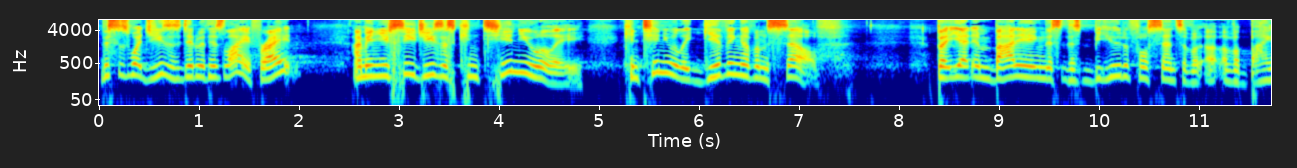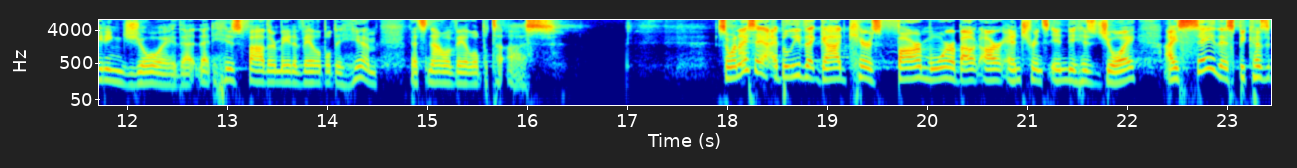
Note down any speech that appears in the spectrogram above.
This is what Jesus did with his life, right? I mean, you see Jesus continually, continually giving of himself but yet embodying this, this beautiful sense of, of abiding joy that, that his father made available to him that's now available to us. So, when I say I believe that God cares far more about our entrance into his joy, I say this because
